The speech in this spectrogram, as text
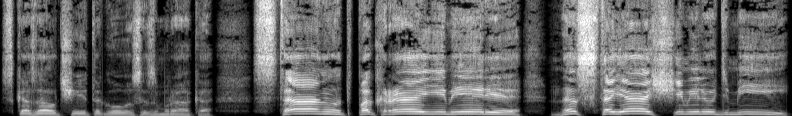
сказал чей-то голос из мрака. Станут, по крайней мере, настоящими людьми.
